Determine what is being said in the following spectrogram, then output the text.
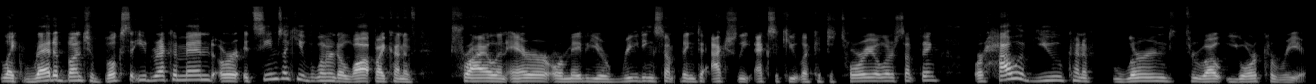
like read a bunch of books that you'd recommend? Or it seems like you've learned a lot by kind of trial and error or maybe you're reading something to actually execute like a tutorial or something or how have you kind of learned throughout your career?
